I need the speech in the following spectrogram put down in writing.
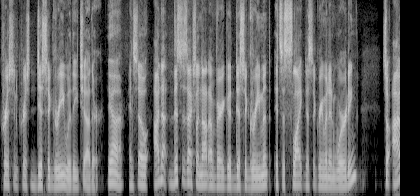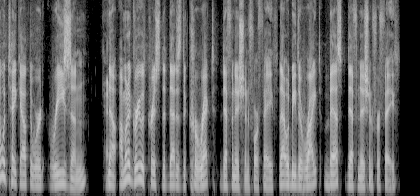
Chris and Chris disagree with each other. yeah. And so I not this is actually not a very good disagreement. It's a slight disagreement in wording. So I would take out the word reason. Okay. Now, I'm going to agree with Chris that that is the correct definition for faith. That would be the right best definition for faith.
